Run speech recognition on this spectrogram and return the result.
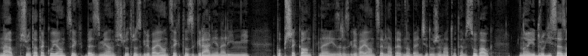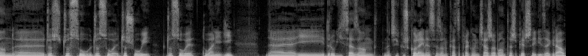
na, wśród atakujących, bez zmian, wśród rozgrywających to zgranie na linii poprzekątnej z rozgrywającym na pewno będzie dużym atutem Suwałk. No i drugi sezon e, Josu, Josue, Joshui, Josue Tuanigi e, i drugi sezon, znaczy już kolejny sezon Kacpra Gonciarza, bo on też w pierwszej lidze grał.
